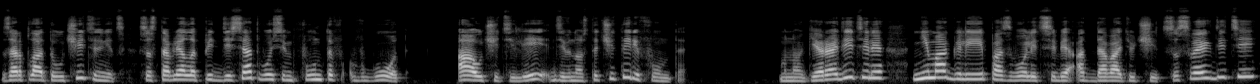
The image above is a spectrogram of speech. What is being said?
зарплата учительниц составляла 58 фунтов в год, а учителей — 94 фунта. Многие родители не могли позволить себе отдавать учиться своих детей,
